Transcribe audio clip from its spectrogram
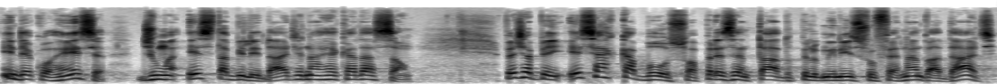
em decorrência de uma estabilidade na arrecadação. Veja bem, esse arcabouço apresentado pelo ministro Fernando Haddad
